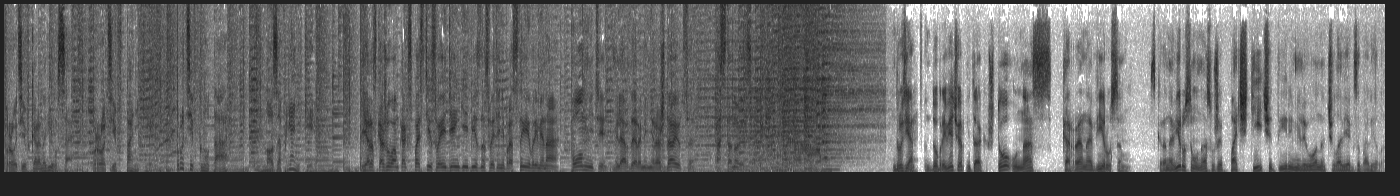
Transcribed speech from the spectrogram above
Против коронавируса. Против паники. Против кнута, но за пряники. Я расскажу вам, как спасти свои деньги и бизнес в эти непростые времена. Помните, миллиардерами не рождаются, а становятся. Друзья, добрый вечер. Итак, что у нас с коронавирусом? С коронавирусом у нас уже почти 4 миллиона человек заболело.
